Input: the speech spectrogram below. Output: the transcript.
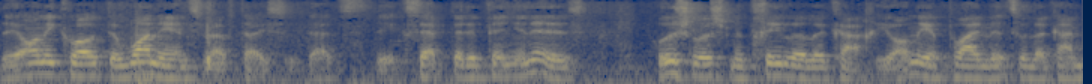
they only quote the one answer of Taisis. That's the accepted opinion is hushlish mitchila lekach. You only apply mitzvah the kam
